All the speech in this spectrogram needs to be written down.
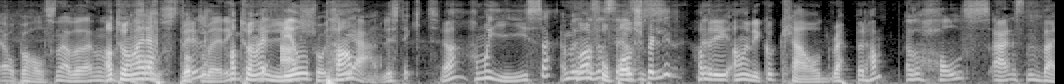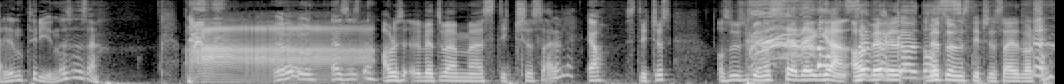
ja, oppi halsen er det der. Han tror han er rapper, eller? halstatovering. Han tror han er Det er så Pump. jævlig stygt. Ja, han må gi seg. Ja, men han er altså, fotballspiller. Han, men- han liker å cloud-rapper, han. Altså, hals er nesten verre enn trynet, syns jeg. Ah. Jo, jo, jeg synes det. Har du, vet du hvem eh, Stitches er, eller? Ja. Stitches. Og så hvis du begynner å se det greiene ah, vet, vet, vet du hvem Stitches er, Edvardsen?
